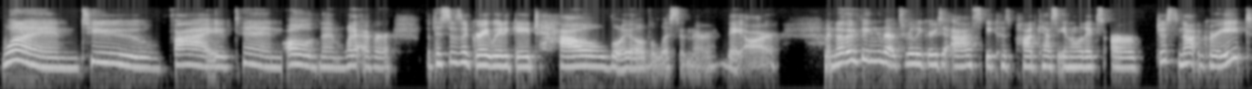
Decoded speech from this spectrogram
one, two, five, ten, all of them, whatever. But this is a great way to gauge how loyal of a listener they are. Another thing that's really great to ask because podcast analytics are just not great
